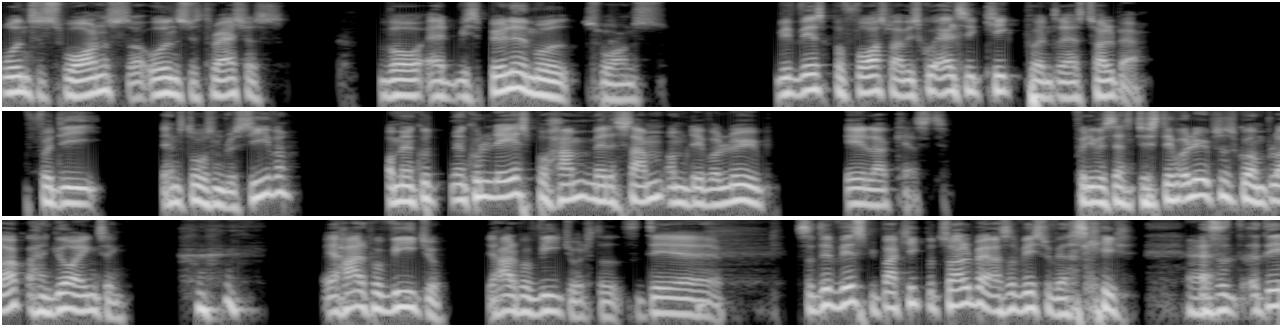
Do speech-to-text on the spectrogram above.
Odense Swans og Odense Thrashers, hvor at vi spillede mod Swans. Vi vidste på forsvar, at vi skulle altid kigge på Andreas Tolberg. Fordi han stod som receiver, og man kunne, man kunne læse på ham med det samme, om det var løb eller kast. Fordi hvis, han, hvis det var løb, så skulle han blokke, og han gjorde ingenting. og jeg har det på video. Jeg har det på video et sted. Så det, øh, så det vidste vi bare kigge på Tolberg, og så vidste vi, hvad der skete. Ja. Ja. Altså, og det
